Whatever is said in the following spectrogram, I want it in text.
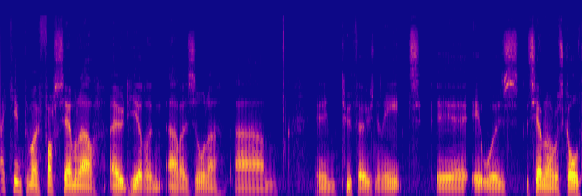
I came to my first seminar out here in Arizona um, in 2008. Uh, it was the seminar was called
